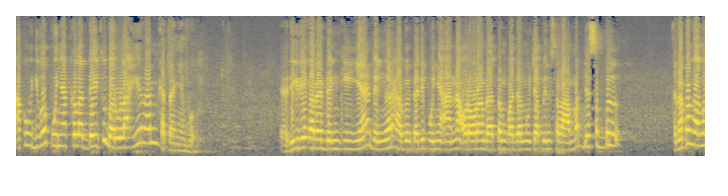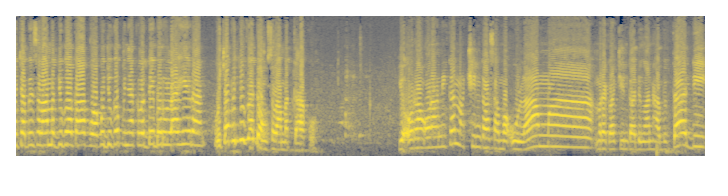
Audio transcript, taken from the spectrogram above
aku juga punya keledai itu baru lahiran katanya bu. Jadi dia karena dengkinya dengar Habib tadi punya anak orang-orang datang pada ngucapin selamat dia sebel Kenapa nggak ngucapin selamat juga ke aku? Aku juga punya keledai baru lahiran. Ucapin juga dong selamat ke aku. Ya orang-orang ini kan cinta sama ulama, mereka cinta dengan Habib tadi.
